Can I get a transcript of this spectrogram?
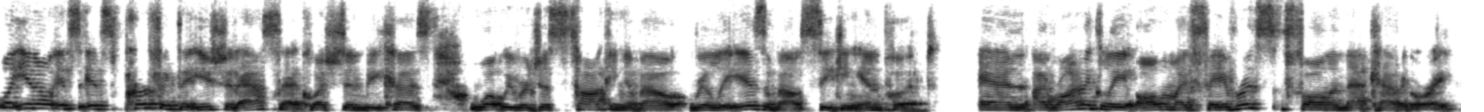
Well, you know, it's it's perfect that you should ask that question because what we were just talking about really is about seeking input. And ironically, all of my favorites fall in that category.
